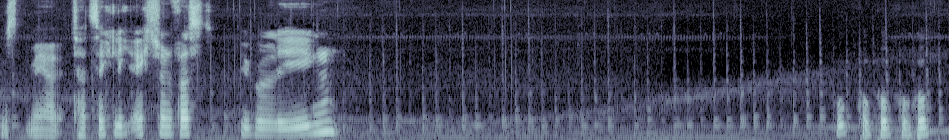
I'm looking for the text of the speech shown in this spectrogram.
Müssten wir ja tatsächlich echt schon fast überlegen. Hup, hup, hup, hup, hup.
